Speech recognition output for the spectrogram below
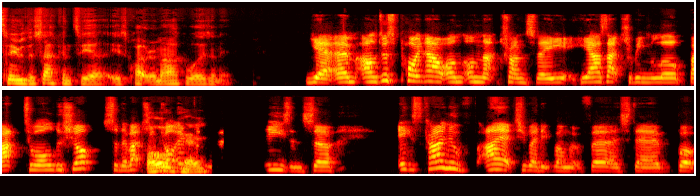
to the second tier is quite remarkable, isn't it? Yeah, um, I'll just point out on, on that transfer, he has actually been loaned back to Aldershot, so they've actually oh, got okay. him for the season. So it's kind of I actually read it wrong at first, uh, but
